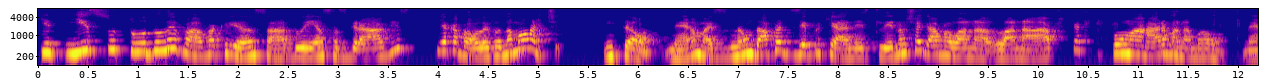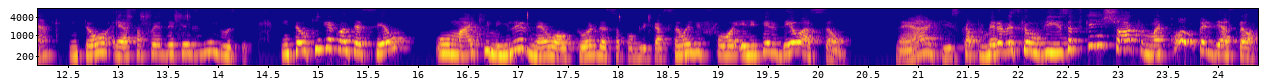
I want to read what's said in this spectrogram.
que isso tudo levava a criança a doenças graves e acabava levando à morte. Então, né, mas não dá para dizer porque a Nestlé não chegava lá na, lá na África com uma arma na mão, né? Então, essa foi a defesa da indústria. Então, o que, que aconteceu? O Mike Miller, né, o autor dessa publicação, ele foi, ele perdeu a ação né? Que isso, a primeira vez que eu vi isso, eu fiquei em choque, mas como perder ação?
